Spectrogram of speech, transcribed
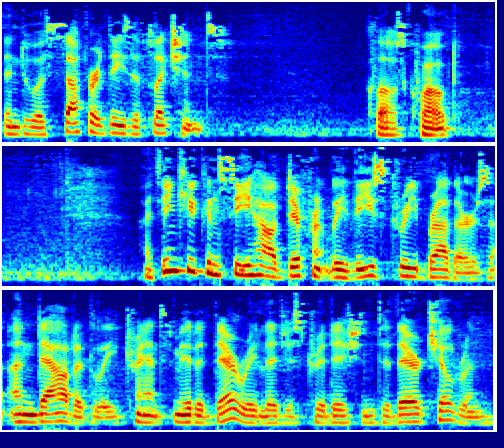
than to have suffered these afflictions. Close quote. I think you can see how differently these three brothers undoubtedly transmitted their religious tradition to their children.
